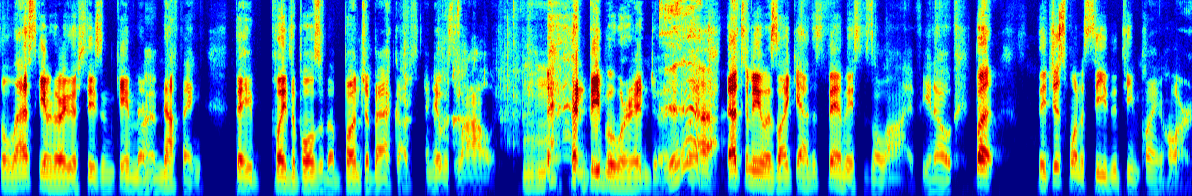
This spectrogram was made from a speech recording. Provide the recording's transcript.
the last game of the regular season game meant Right. nothing they played the bulls with a bunch of backups and it was loud Mhm. and people were into it Like, Yeah, that to me was like, yeah, this fan base is alive, you know. But they just want to see the team playing hard,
